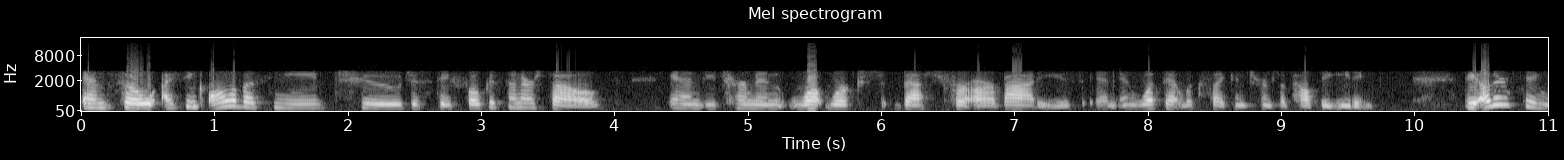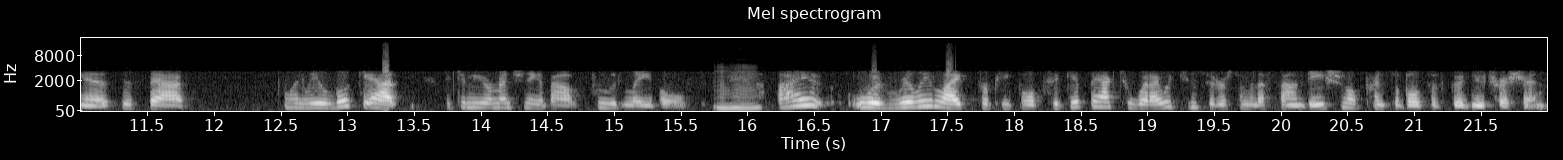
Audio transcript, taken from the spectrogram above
And so I think all of us need to just stay focused on ourselves and determine what works best for our bodies and, and what that looks like in terms of healthy eating. The other thing is is that when we look at Jimmy, you were mentioning about food labels. Mm-hmm. I would really like for people to get back to what I would consider some of the foundational principles of good nutrition.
